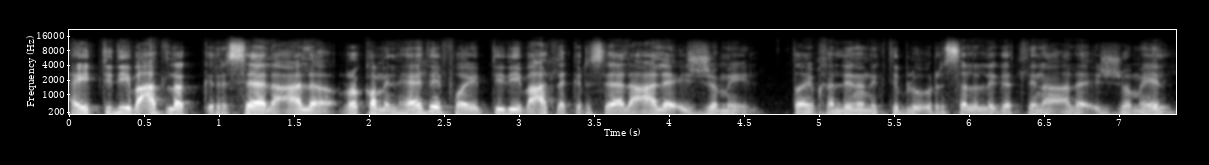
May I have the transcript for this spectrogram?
هيبتدي يبعت لك رساله على رقم الهاتف وهيبتدي يبعت لك رساله على الجيميل. طيب خلينا نكتب له الرساله اللي جات لنا على الجيميل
